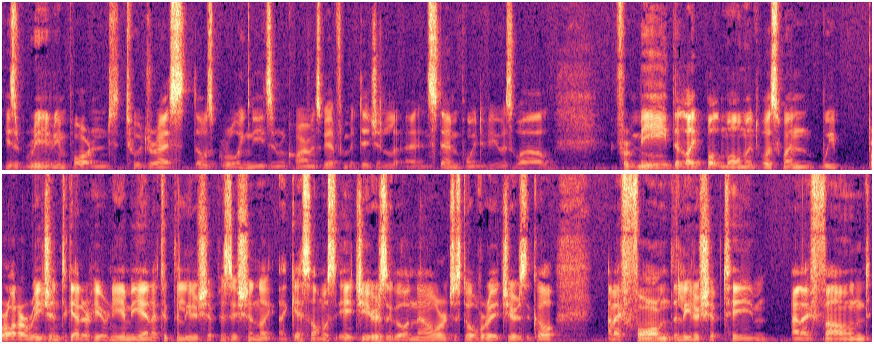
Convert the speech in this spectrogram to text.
is really important to address those growing needs and requirements we have from a digital and STEM point of view as well for me, the light bulb moment was when we brought our region together here in EMEA and I took the leadership position, I, I guess almost eight years ago now, or just over eight years ago. And I formed the leadership team and I found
